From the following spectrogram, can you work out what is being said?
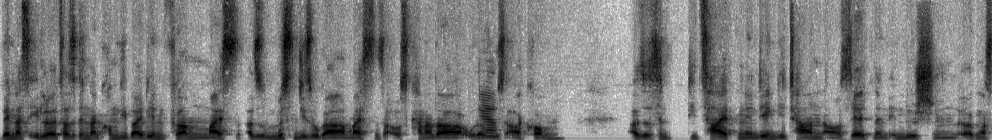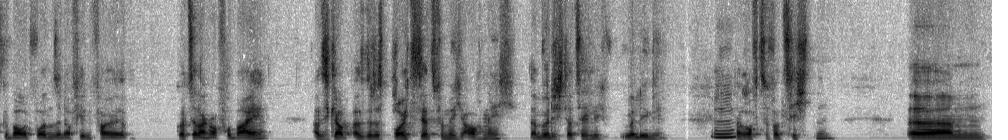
wenn das Edelhölzer sind, dann kommen die bei den Firmen meistens, also müssen die sogar meistens aus Kanada oder ja. USA kommen. Also es sind die Zeiten, in denen Gitarren aus seltenen indischen irgendwas gebaut worden sind, auf jeden Fall Gott sei Dank auch vorbei. Also ich glaube, also das bräuchte es jetzt für mich auch nicht. Dann würde ich tatsächlich überlegen, mhm. darauf zu verzichten. Ähm,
